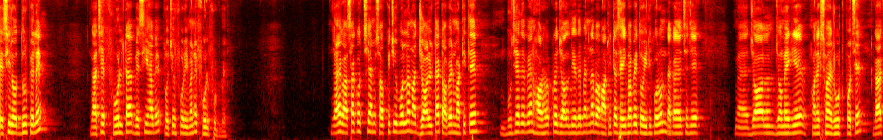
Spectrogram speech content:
বেশি রোদ্দুর পেলে গাছে ফুলটা বেশি হবে, প্রচুর পরিমাণে ফুল ফুটবে। যাই হোক, আশা করছি আমি সব কিছুই বললাম। আর জলটা টবের মাটিতে বুঝে দেবেন হরহর করে জল দিয়ে দেবেন না, বা মাটিটা সেইভাবেই তৈরি করুন। দেখা যাচ্ছে যে জল জমে গিয়ে অনেক সময় রুট পচে, গাছ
